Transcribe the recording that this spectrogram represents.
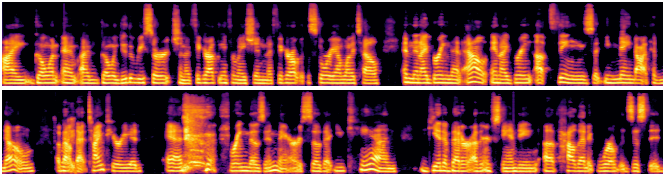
I go and, I go and do the research and I figure out the information and I figure out what the story I want to tell. And then I bring that out and I bring up things that you may not have known about right. that time period and bring those in there so that you can get a better understanding of how that world existed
